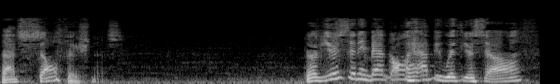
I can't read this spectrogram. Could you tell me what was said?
That's selfishness. So if you're sitting back all happy with yourself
